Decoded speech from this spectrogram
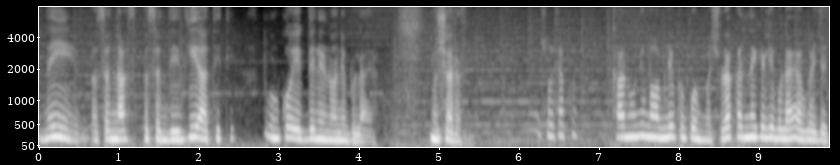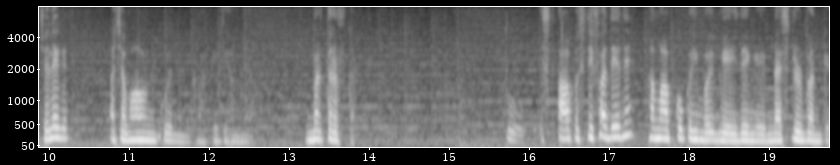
नहीं, पसंद पसंदीदगी आती थी। तो उनको एक दिन इन्होंने बुलाया मुशरफ ने। सोचा कुछ कानूनी मामले को मशवरा करने के लिए बुलाया हुआ जो चले गए। अच्छा वहाँ उनको इन्होंने कहा कि जी हमने बरतरफ कर। तो आप इस्तीफ़ा दे दें, हम आपको कहीं भेज देंगे एम्बेसडर बन के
